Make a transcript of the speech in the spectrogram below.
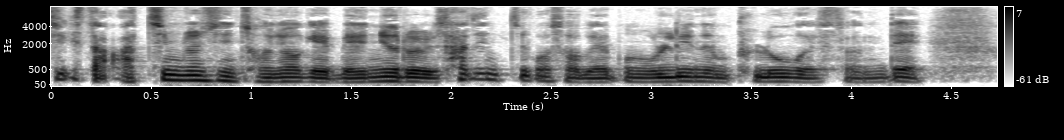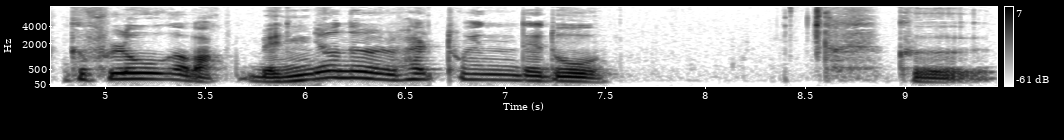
식사 아침 점심 저녁에 메뉴를 사진 찍어서 매번 올리는 블로그가 있었는데 그 블로그가 막 몇 년을 활동했는데도 그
